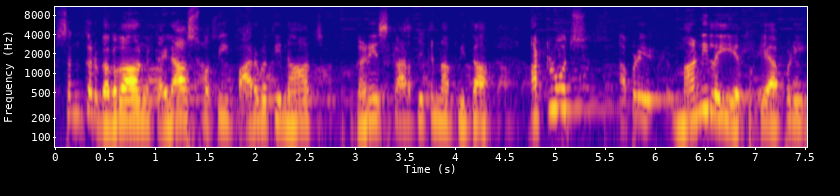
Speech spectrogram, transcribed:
શંકર ભગવાન, કૈલાસપતિ, પાર્વતીનાથ, ગણેશ કાર્તિકના પિતા, આટલો જ આપણે માની લઈએ તો એ આપણી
